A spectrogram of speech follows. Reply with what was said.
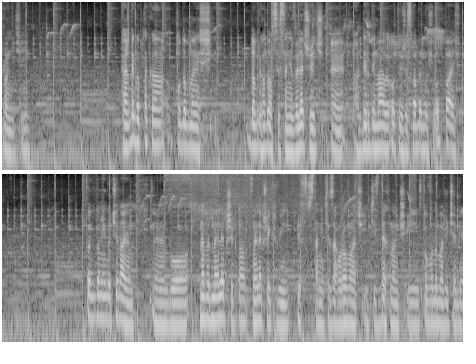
chronić i każdego ptaka podobno jest dobry hodowcy w stanie wyleczyć, e, a dyrdy małe o tym, że słabe musi odpaść, to do mnie docierają, bo nawet najlepszy ptak z najlepszej krwi jest w stanie cię zachorować i ci zdechnąć i spowodować u ciebie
